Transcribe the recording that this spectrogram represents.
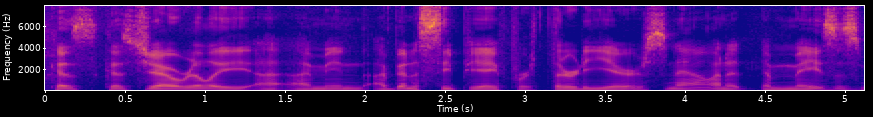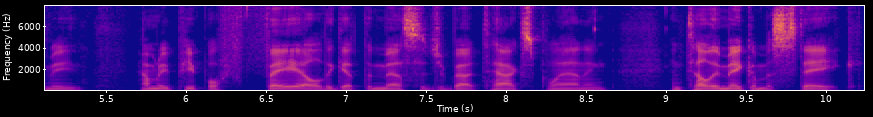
Because because Joe, really, I, I mean, I've been a CPA for 30 years now, and it amazes me how many people fail to get the message about tax planning until they make a mistake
